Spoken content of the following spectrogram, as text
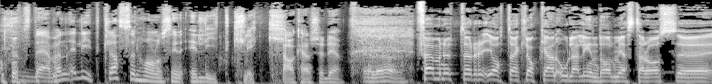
Även elitklassen har nog sin elitklick. Ja, kanske det. Eller hur? Fem minuter i åtta är klockan. Ola Lindholm gästar oss. Eh,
